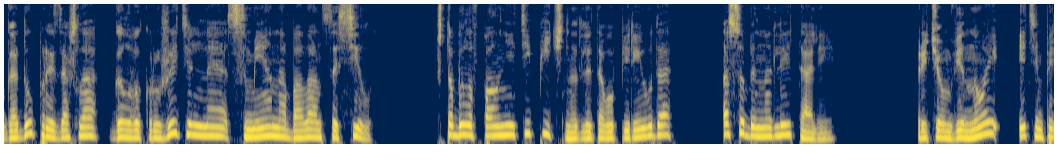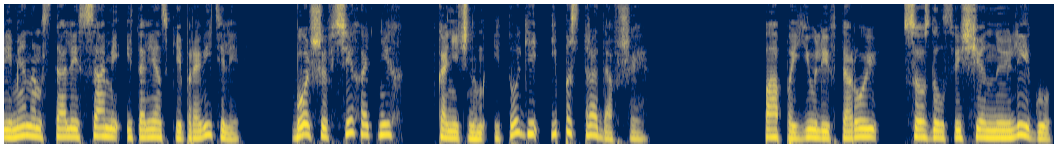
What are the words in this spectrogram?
году произошла головокружительная смена баланса сил, что было вполне типично для того периода, особенно для Италии. Причем виной этим переменам стали сами итальянские правители, больше всех от них в конечном итоге и пострадавшие. Папа Юлий II создал Священную Лигу,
